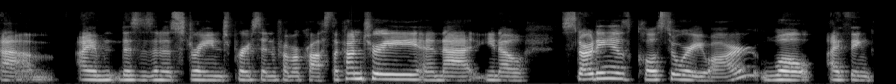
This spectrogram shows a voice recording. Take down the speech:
um, I'm this isn't a strange person from across the country, and that you know, starting as close to where you are will, I think,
